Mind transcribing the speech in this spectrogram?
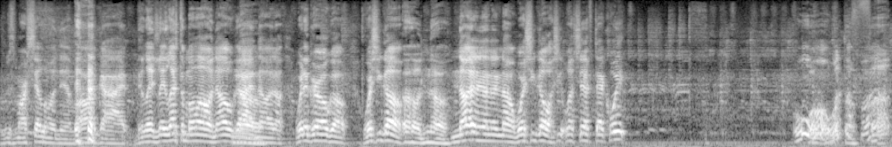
It was Marcelo and them. Oh God, they, let, they left them alone. Oh God, no. No. no, Where the girl go? Where she go? Oh no. no, no, no, no, no. Where she go? She, what left that quick? Ooh, oh, Whoa, what, the, fuck?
